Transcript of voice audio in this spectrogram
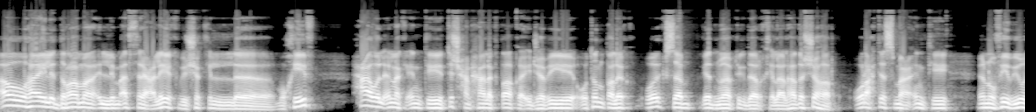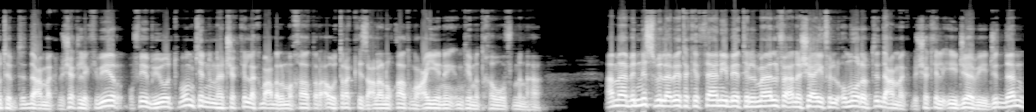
أو هاي الدراما اللي مأثرة عليك بشكل آه، مخيف. حاول إنك أنت تشحن حالك طاقة إيجابية وتنطلق واكسب قد ما بتقدر خلال هذا الشهر. وراح تسمع أنت إنه في بيوت بتدعمك بشكل كبير وفي بيوت ممكن إنها تشكل لك بعض المخاطر أو تركز على نقاط معينة أنت متخوف منها. أما بالنسبة لبيتك الثاني بيت المال فأنا شايف الأمور بتدعمك بشكل إيجابي جدا.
